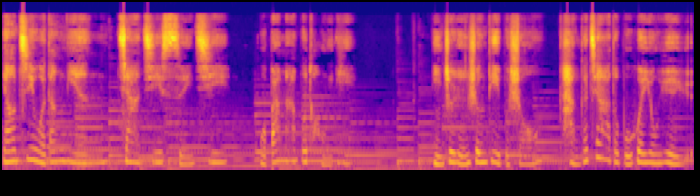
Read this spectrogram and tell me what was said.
遥记我当年嫁鸡随鸡，我爸妈不同意。你这人生地不熟，砍个价都不会用粤语，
